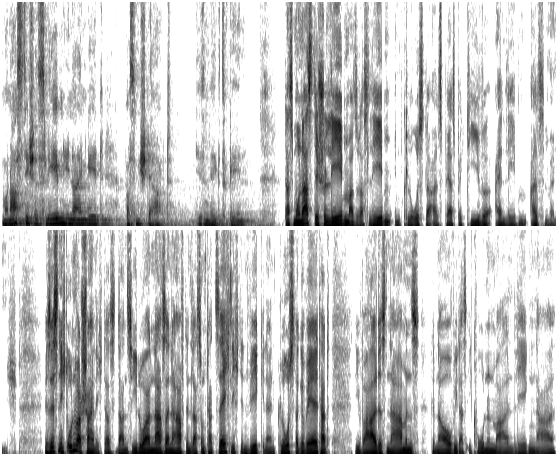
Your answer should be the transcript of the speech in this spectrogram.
monastisches Leben hineingeht, was mich stärkt, diesen Weg zu gehen. Das monastische Leben, also das Leben im Kloster als Perspektive, ein Leben als Mönch. Es ist nicht unwahrscheinlich, dass Dan Siluan nach seiner Haftentlassung tatsächlich den Weg in ein Kloster gewählt hat. Die Wahl des Namens, genau wie das Ikonenmalen, legen nahe,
